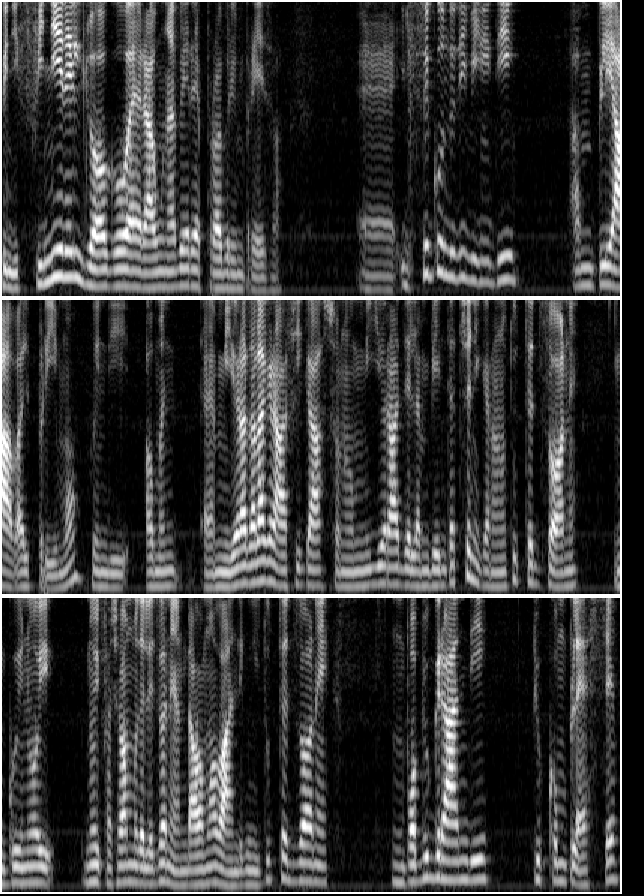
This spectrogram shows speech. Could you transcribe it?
Quindi finire il gioco era una vera e propria impresa. Eh, il secondo Divinity ampliava il primo, quindi aument- è migliorata la grafica, sono migliorate le ambientazioni che erano tutte zone in cui noi, noi facevamo delle zone e andavamo avanti, quindi tutte zone un po' più grandi, più complesse.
